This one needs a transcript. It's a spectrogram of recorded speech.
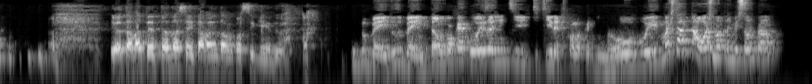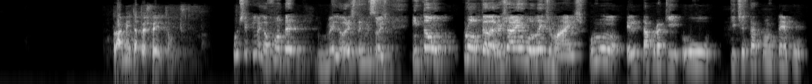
Eu estava tentando aceitar, mas não estava conseguindo. Tudo bem, tudo bem. Então, qualquer coisa a gente te tira, te coloca de novo. E... Mas tá, tá ótima a transmissão, não tá? Pra mim tá perfeito. Poxa, que legal. Foi uma das melhores transmissões. Então, pronto, galera. Eu já enrolei demais. Como ele tá por aqui, o teacher tá com um tempo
